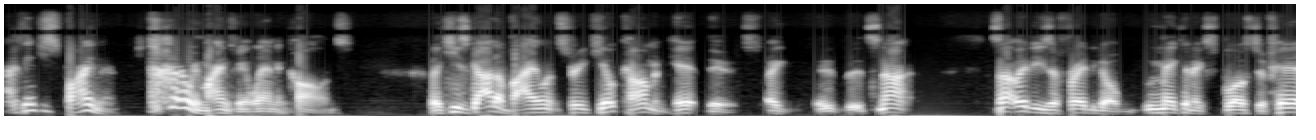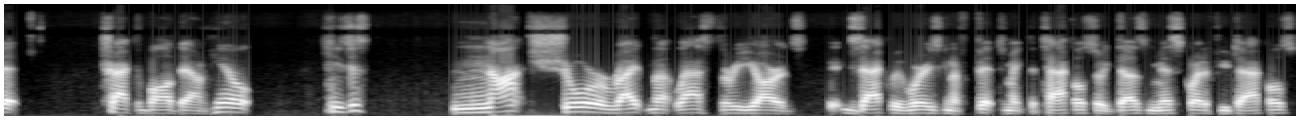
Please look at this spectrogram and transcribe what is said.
I think he's fine then. He kind of reminds me of Landon Collins. Like he's got a violent streak. He'll come and hit dudes. Like it, it's not it's not that he's afraid to go make an explosive hit, track the ball downhill. He's just not sure right in that last three yards exactly where he's going to fit to make the tackle. So he does miss quite a few tackles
